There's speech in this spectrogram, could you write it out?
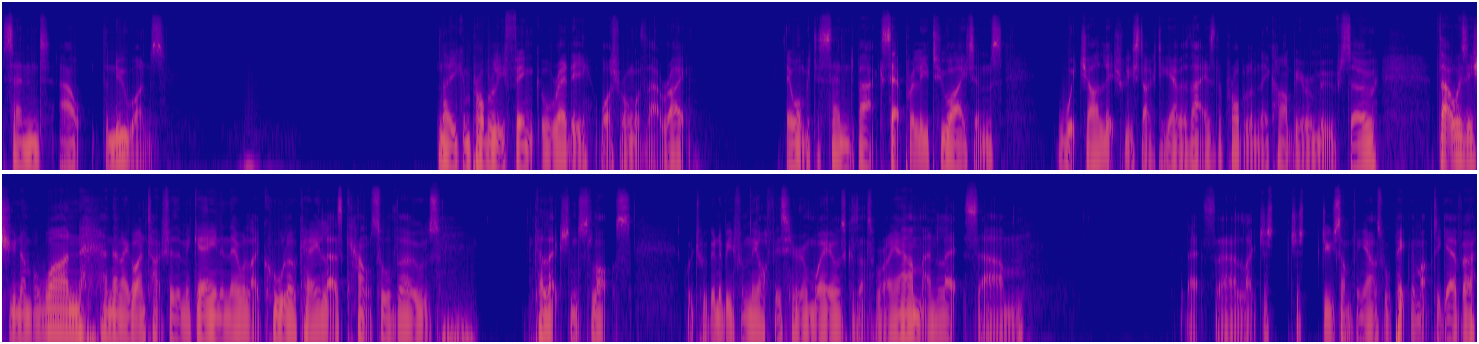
send out the new ones. Now, you can probably think already what's wrong with that, right? They want me to send back separately two items which are literally stuck together. That is the problem. They can't be removed. So that was issue number one. And then I got in touch with them again and they were like, cool, okay, let us cancel those collection slots, which were going to be from the office here in Wales because that's where I am, and let's um let's uh, like just just do something else. We'll pick them up together,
